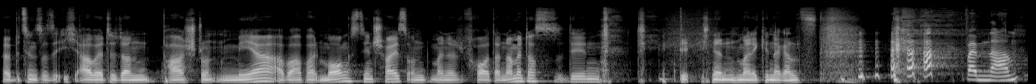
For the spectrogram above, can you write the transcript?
beziehungsweise ich arbeite dann ein paar Stunden mehr, aber habe halt morgens den Scheiß und meine Frau hat dann nachmittags den, den ich nenne meine Kinder ganz Beim Namen.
